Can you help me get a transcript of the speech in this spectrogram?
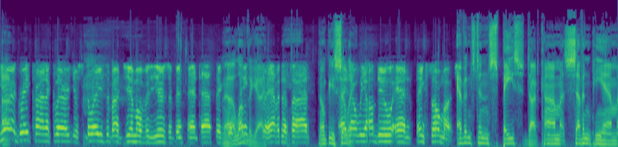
you're Uh, a great chronicler. Your stories about Jim over the years have been fantastic. So I love the guy. for having us on. Don't be silly. I know we all do, and thanks so much. EvanstonSpace.com, 7 p.m.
